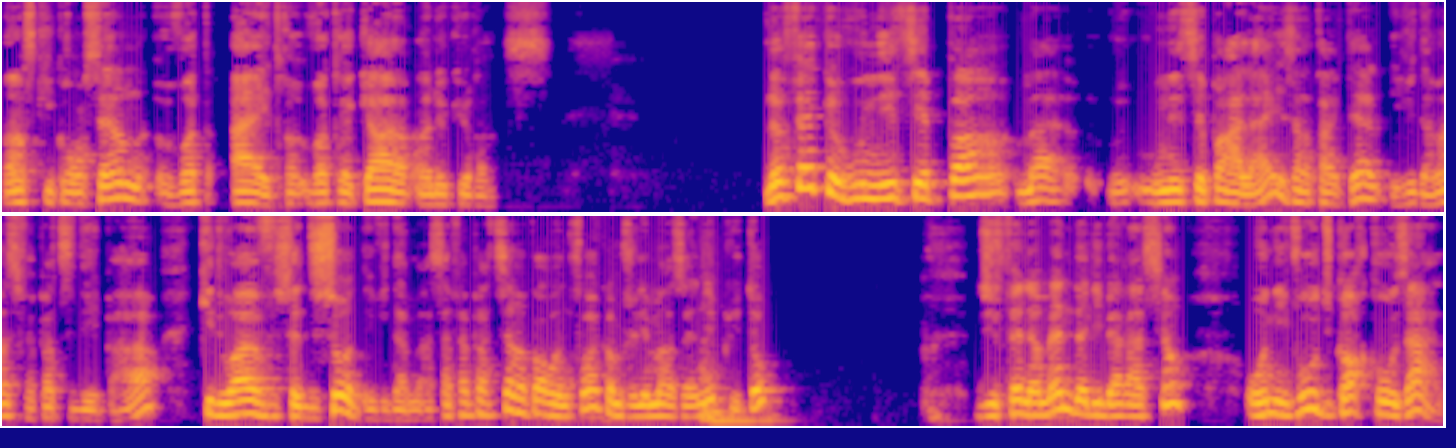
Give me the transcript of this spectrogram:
en ce qui concerne votre être, votre cœur en l'occurrence. Le fait que vous n'étiez pas, vous n'étiez pas à l'aise en tant que tel, évidemment, ça fait partie des peurs qui doivent se dissoudre, évidemment. Ça fait partie, encore une fois, comme je l'ai mentionné plus tôt, du phénomène de libération au niveau du corps causal,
